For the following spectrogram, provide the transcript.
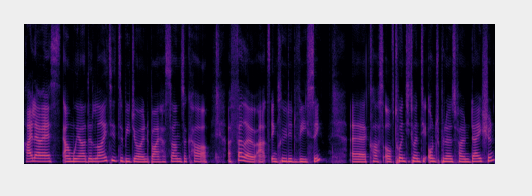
Hi, Lois. And we are delighted to be joined by Hasan Sukkar, a fellow at Included VC, a class of 2020 Entrepreneurs Foundation,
